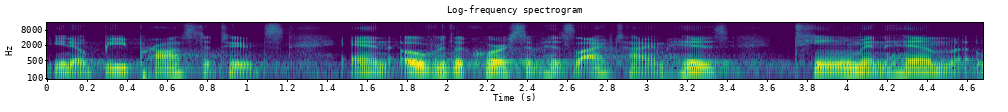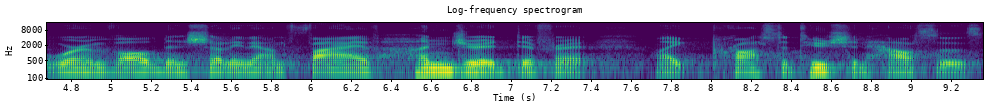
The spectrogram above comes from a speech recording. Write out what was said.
you know, be prostitutes. And over the course of his lifetime, his team and him were involved in shutting down 500 different like prostitution houses.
